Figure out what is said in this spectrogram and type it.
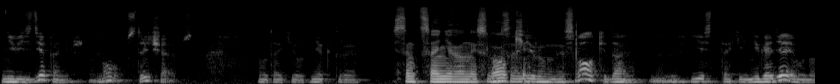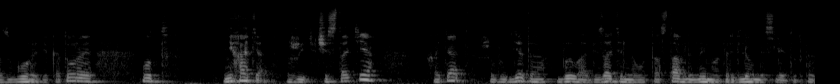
не везде, конечно, но встречаются вот такие вот некоторые Санкционированные свалки. санкционированные свалки, да. Мгм. Есть такие негодяи у нас в городе, которые вот не хотят жить в чистоте, хотят, чтобы где-то было обязательно вот оставлен им определенный след. Вот как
